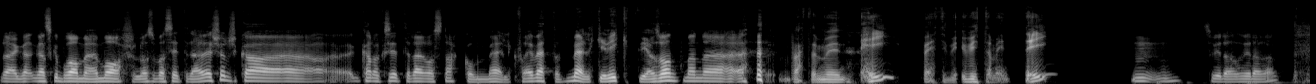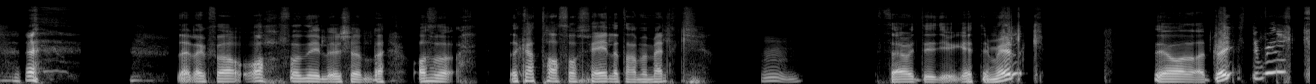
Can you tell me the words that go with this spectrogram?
Det er ganske bra med Marshall, og så bare sitter der. Jeg skjønner ikke hva, hva dere sitter der og snakker om melk, for jeg vet at melk er viktig og sånt, men eh, Vitamin A, vitamin, D mm, Så videre, så videre. Det er liksom Åh, så nydelig uskyldig. Og så Det kan ta så feil, dette med melk. mm. So did you get the milk? Do you wanna drink the milk?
